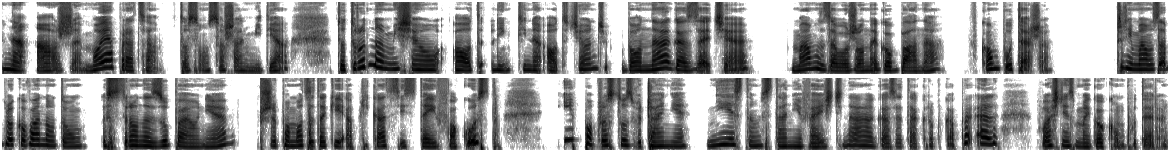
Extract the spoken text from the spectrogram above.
No, a że moja praca to są social media, to trudno mi się od LinkedIna odciąć, bo na gazecie mam założonego bana w komputerze. Czyli mam zablokowaną tą stronę zupełnie przy pomocy takiej aplikacji Stay Focused i po prostu zwyczajnie nie jestem w stanie wejść na gazeta.pl właśnie z mojego komputera.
